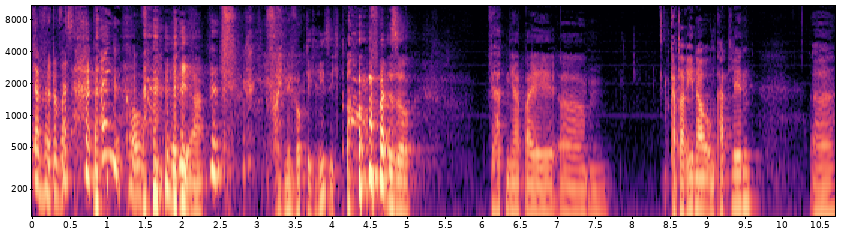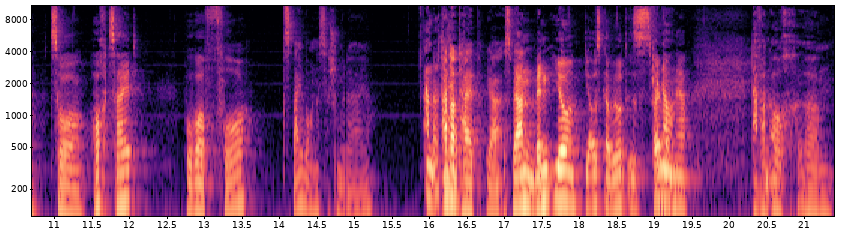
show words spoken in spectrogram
Da würde was eingekauft. ja. Freue ich mich wirklich riesig drauf. Also, wir hatten ja bei ähm, Katharina und Kathleen äh, zur Hochzeit, wo wir vor zwei Wochen ist das schon wieder, ja? Anderthalb. Anderthalb, ja. Es werden, wenn ihr die Ausgabe hört, ist es zwei Genau. Wochen her. Da waren auch ähm,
